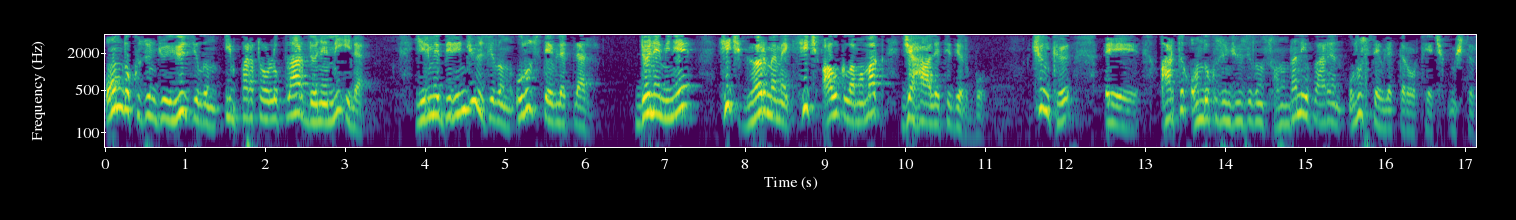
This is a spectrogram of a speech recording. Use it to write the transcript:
19. yüzyılın imparatorluklar dönemi ile 21. yüzyılın ulus devletler dönemini hiç görmemek, hiç algılamamak cehaletidir bu. Çünkü e, artık 19. yüzyılın sonundan itibaren ulus devletler ortaya çıkmıştır.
